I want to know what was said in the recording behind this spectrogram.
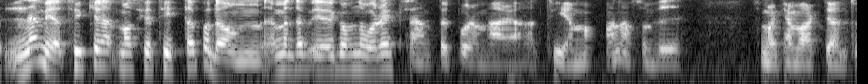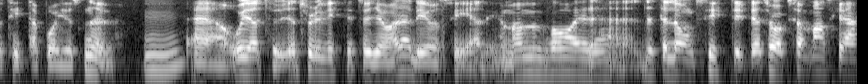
nej, men jag tycker att man ska titta på dem. Jag gav några exempel på de här temana som vi som man kan vara aktuellt att titta på just nu. Mm. Eh, och jag, jag, tror det är viktigt att göra det och se liksom, men vad är det lite långsiktigt. Jag tror också att man ska,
